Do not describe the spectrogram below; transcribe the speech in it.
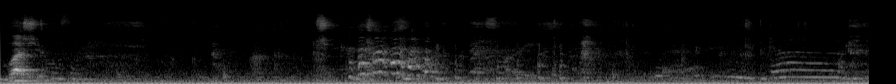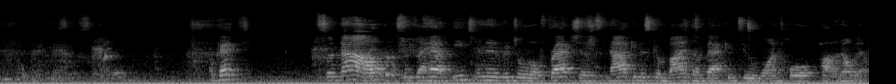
Bless you. Okay? So now, since I have each individual little fractions, now I can just combine them back into one whole polynomial.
